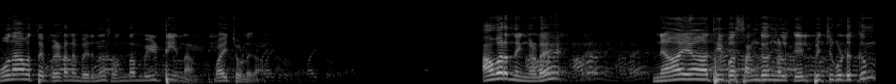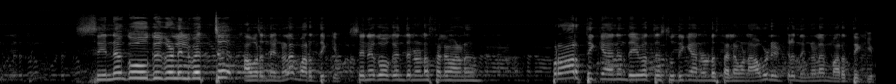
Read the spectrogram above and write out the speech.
മൂന്നാമത്തെ പീഡനം വരുന്നത് സ്വന്തം വീട്ടിൽ നിന്നാണ്. വായിച്ചോളുക. അവർ നിങ്ങളെ ന്യായാധിപ സംഘങ്ങൾക്ക് ഏൽപ്പിച്ചു കൊടുക്കും. സിനഗോഗുകളിൽ വെച്ച് അവർ നിങ്ങളെ മർദ്ദിക്കും. സിനഗോഗ് എന്തിനുള്ള സ്ഥലമാണ്? പ്രാർത്ഥിക്കാനും ദൈവത്തെ സ്തുതിക്കാനുള്ള സ്ഥലമാണ്. അവിടെ ഇട്ട് നിങ്ങളെ മർദ്ദിക്കും.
